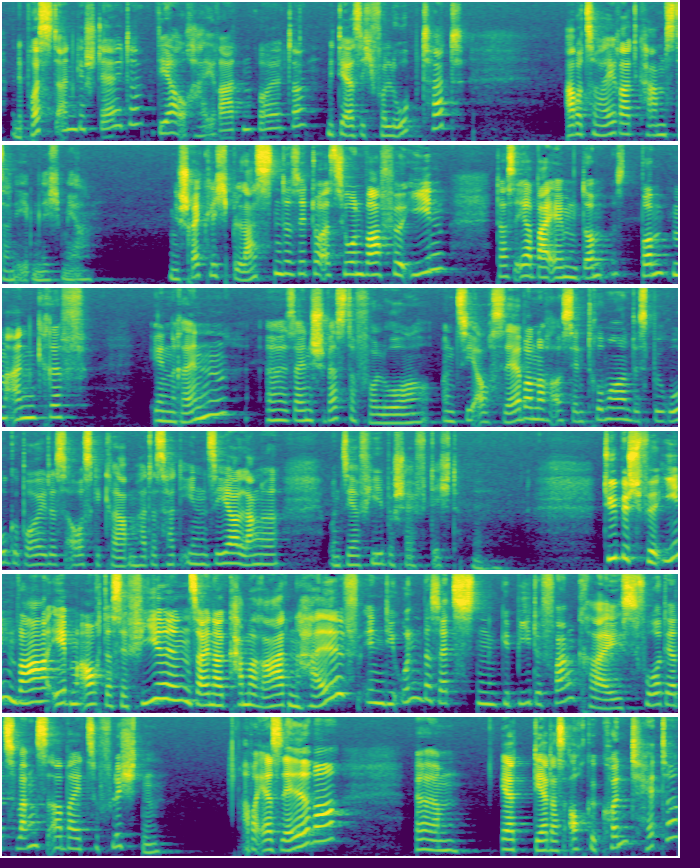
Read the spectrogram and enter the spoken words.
eine Postangestellte, die er auch heiraten wollte, mit der er sich verlobt hat. Aber zur Heirat kam es dann eben nicht mehr. Eine schrecklich belastende Situation war für ihn, dass er bei einem Bombenangriff in Rennes äh, seine Schwester verlor und sie auch selber noch aus den Trümmern des Bürogebäudes ausgegraben hat. Das hat ihn sehr lange und sehr viel beschäftigt. Mhm. Typisch für ihn war eben auch, dass er vielen seiner Kameraden half, in die unbesetzten Gebiete Frankreichs vor der Zwangsarbeit zu flüchten. Aber er selber ähm, er, der das auch gekonnt hätte,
